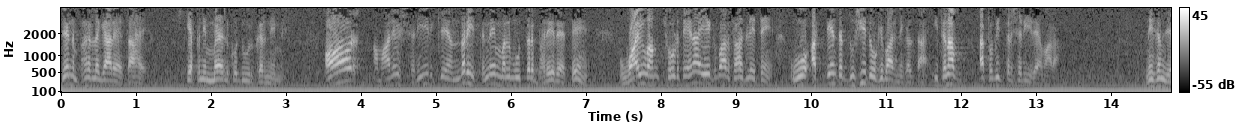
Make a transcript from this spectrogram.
दिन भर लगा रहता है ये अपने मैल को दूर करने में। और हमारे शरीर के अंदर इतने मलमूत्र भरे रहते हैं, वायु हम छोड़ते हैं ना, एक बार सांस लेते हैं, वो अत्यंत दूषित होकर बाहर निकलता है। इतना अपवित्र शरीर है हमारा। नहीं समझे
